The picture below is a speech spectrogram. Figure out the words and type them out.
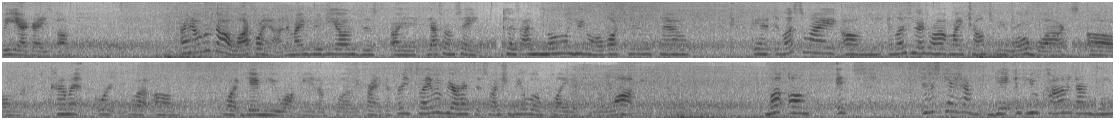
But yeah, guys, um, I know there's not a lot going on in my videos, just, I, that's what I'm saying, because I'm normally doing Roblox videos now, and unless my, um, unless you guys want my channel to be Roblox, um, comment, or what um what game you want me to play. Friday Night Freddy's, because I have a VR headset, so I should be able to play it if you want me to. But um, it's it just can't have game. If you comment on game,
